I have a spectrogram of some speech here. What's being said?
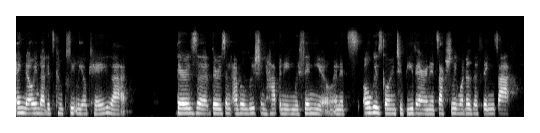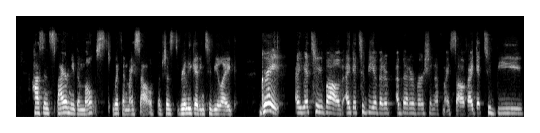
and knowing that it's completely okay that there's a there's an evolution happening within you and it's always going to be there. And it's actually one of the things that has inspired me the most within myself of just really getting to be like great i get to evolve. I get to be a better a better version of myself. I get to be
